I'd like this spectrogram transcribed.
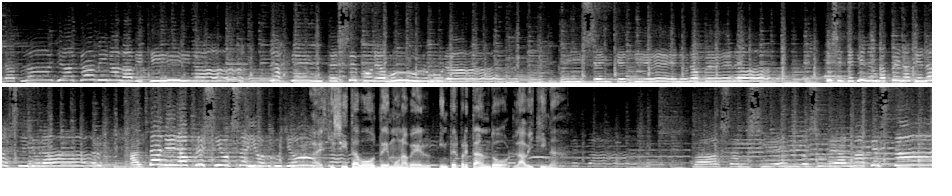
la playa camina la viquina, la gente se pone a murmurar. Que tiene una pena, dicen que tiene una pena que la hace llorar. Altanera preciosa y orgullosa. La exquisita voz de Monabel interpretando La Viquina. Pasa luciendo su real majestad,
